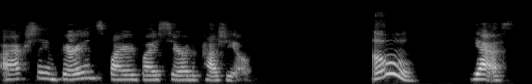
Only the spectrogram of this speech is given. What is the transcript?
I actually am very inspired by Sarah DiPaggio. Oh, Yes.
